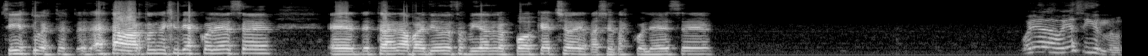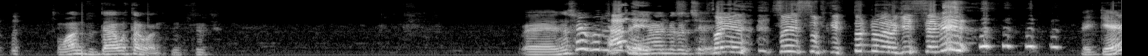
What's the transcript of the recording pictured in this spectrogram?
Sí, estuve, estuve, harto en el. Eh, están apareciendo esos videos de los podcasts de Galletas School S. Voy a, voy a seguirlo. Juan, te va a gustar, Juan. Eh, no sé cuánto Dale, tenía el Metal Chef. soy el, soy el suscriptor número 15.000. ¿El qué?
